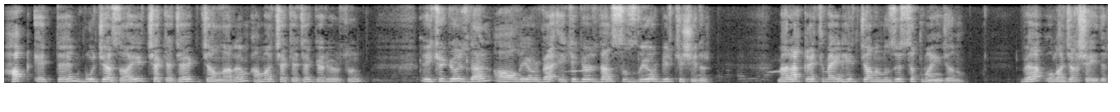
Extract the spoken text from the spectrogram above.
hak ettiğin bu cezayı çekecek canlarım ama çekecek görüyorsun. İki gözden ağlıyor ve iki gözden sızlıyor bir kişidir. Merak etmeyin hiç canınızı sıkmayın canım. Ve olacak şeydir.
